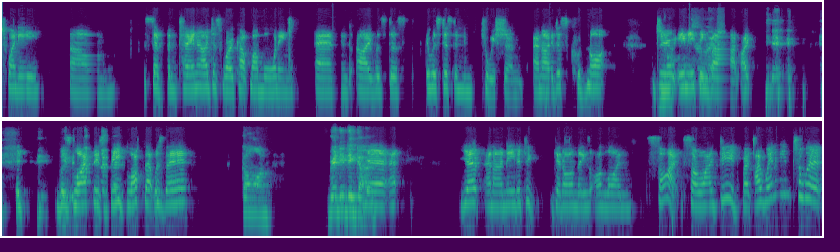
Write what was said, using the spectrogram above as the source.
2017 and i just woke up one morning and i was just it was just an intuition and i just could not do Not anything but i it was like this big block that was there gone, ready to go. yeah yep and i needed to get on these online sites. So I did, but I went into it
